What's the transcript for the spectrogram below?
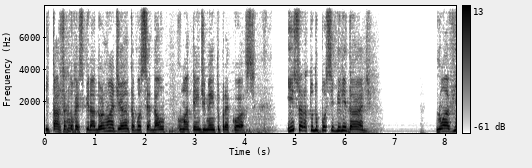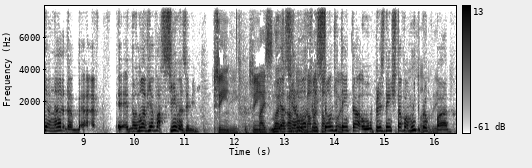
e está já no respirador, não adianta você dar um, um atendimento precoce. Isso era tudo possibilidade. Não havia nada, eh, não, não havia vacinas, Emílio. Sim, sim. Mas, e assim, era uma só aflição uma de coisa. tentar. O presidente estava muito preocupado.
